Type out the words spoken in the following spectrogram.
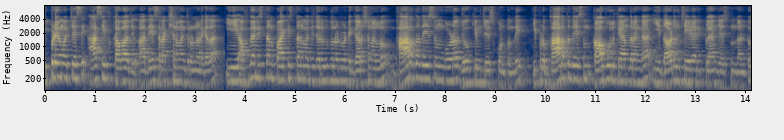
ఇప్పుడేమొచ్చేసి ఆసిఫ్ కవాజ్ ఆ దేశ రక్షణ మంత్రి ఉన్నాడు కదా ఈ ఆఫ్ఘనిస్తాన్ పాకిస్తాన్ మధ్య జరుగుతున్నటువంటి ఘర్షణల్లో భారతదేశం కూడా జోక్యం చేసుకుంటుంది. ఇప్పుడు భారతదేశం కాబూల్ కేంద్రంగా ఈ దాడులు చేయడానికి ప్లాన్ చేస్తుందంటూ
